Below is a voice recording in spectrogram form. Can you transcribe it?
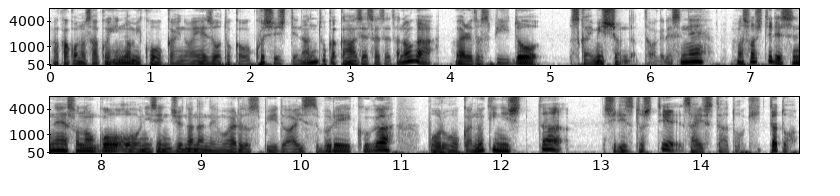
まあ、過去の作品の未公開の映像とかを駆使して何とか完成させたのが、ワイルドスピードスカイミッションだったわけですね。まあ、そしてですね、その後、2017年ワイルドスピードアイスブレイクが、ポール・ウォーカー抜きにしたシリーズとして再スタートを切ったと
